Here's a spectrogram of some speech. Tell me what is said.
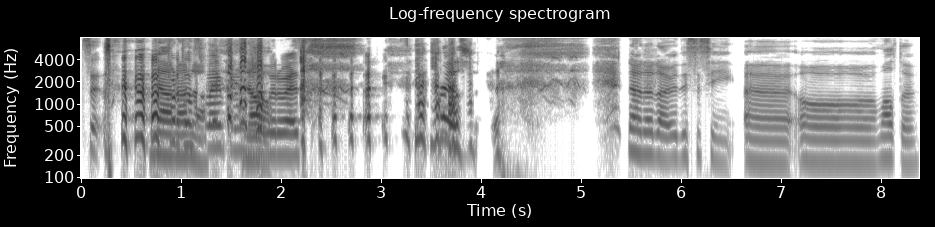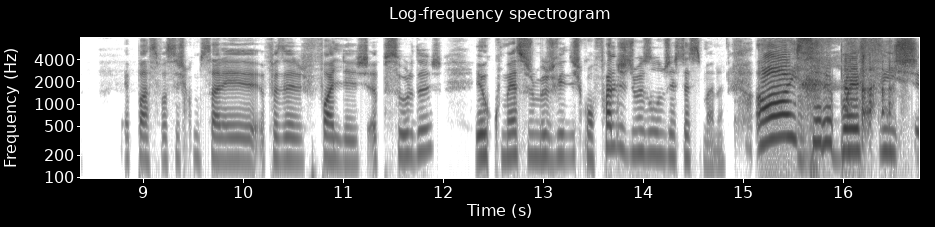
Não, não, não. bem para Não. não. Não, não, eu disse assim, ah, oh, malta, é pá, se vocês começarem a fazer falhas absurdas, eu começo os meus vídeos com falhas dos meus alunos esta semana. Ai, isso era bué fixe.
